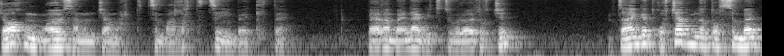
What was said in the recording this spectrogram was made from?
жоохон ой санамжаа мартцсан балартцсан юм байдалтай байгаа байна гэж зүгээр ойлгож байна. За ингээд 30-аад минут болсон байна.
